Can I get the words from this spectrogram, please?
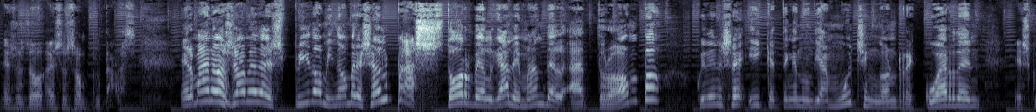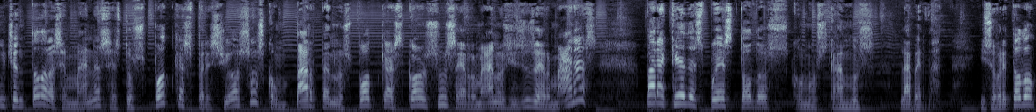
esos, esos son putadas. Hermanos, yo me despido. Mi nombre es el pastor belga alemán del Trompo. Cuídense y que tengan un día muy chingón. Recuerden, escuchen todas las semanas estos podcasts preciosos. Compartan los podcasts con sus hermanos y sus hermanas para que después todos conozcamos la verdad. Y sobre todo,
